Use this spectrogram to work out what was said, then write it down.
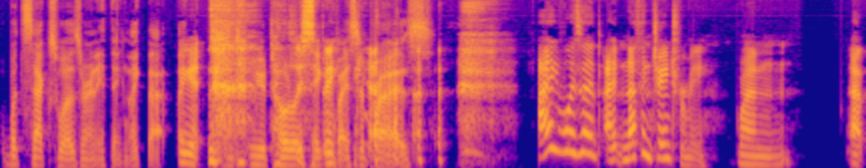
what sex was or anything like that. Like, Yeah. you're totally taken by surprise. I wasn't. I, nothing changed for me when, at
